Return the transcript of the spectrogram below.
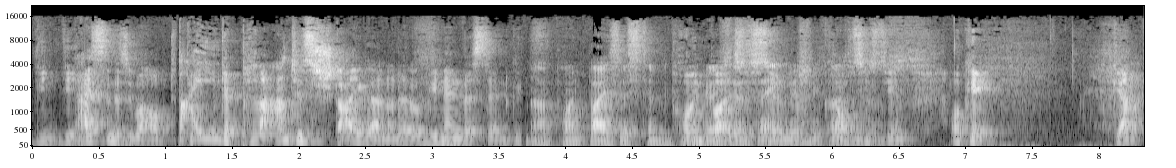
Wie, wie heißt denn das überhaupt? Bei. Geplantes Steigern oder wie nennen wir es denn? Na, Point-by-System. Point-by-System, Englisch, ne? ich weiß nicht. Kaufsystem. Okay. Gernot.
